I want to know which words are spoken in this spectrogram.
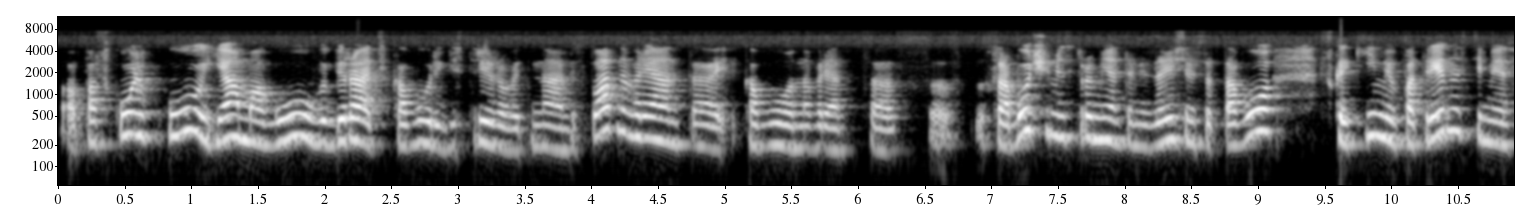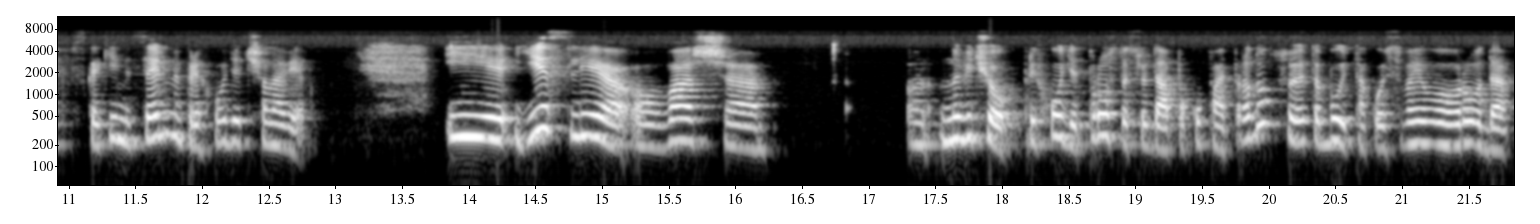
а, поскольку я могу выбирать, кого регистрировать на бесплатный вариант, кого на вариант с, с рабочими инструментами, в зависимости от того, с какими потребностями, с какими целями приходит человек. И если ваш э, новичок приходит просто сюда покупать продукцию, это будет такой своего рода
